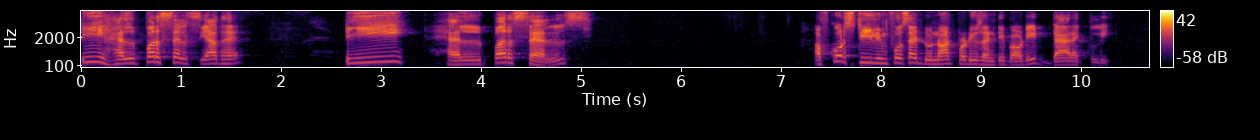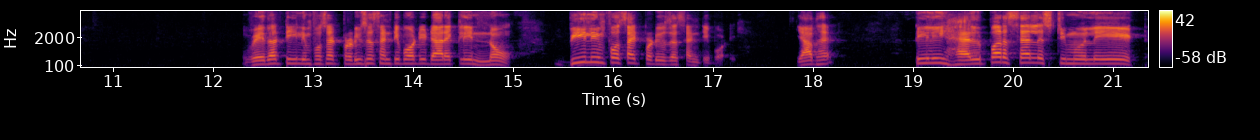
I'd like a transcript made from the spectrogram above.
T helper cells याद है? T helper cells of course t lymphocyte do not produce antibody directly whether t lymphocyte produces antibody directly no b lymphocyte produces antibody याद है t helper cell stimulate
